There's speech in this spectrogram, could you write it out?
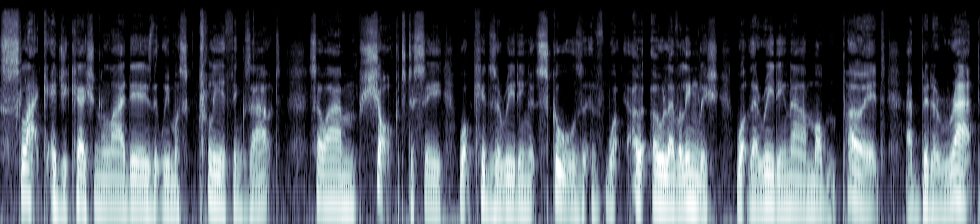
slack educational ideas that we must clear things out. So I'm shocked to see what kids are reading at schools of what O level English, what they're reading now, a modern poet, a bit of rap,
